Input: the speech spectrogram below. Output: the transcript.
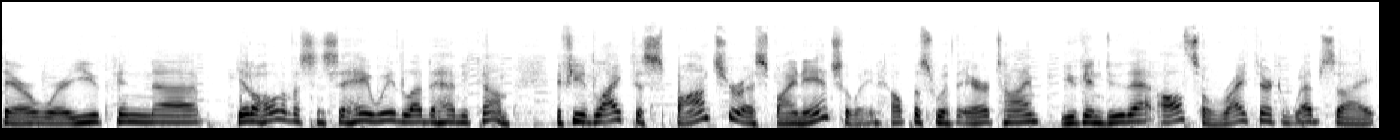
there where you can uh, get a hold of us and say, hey, we'd love to have you come. If you'd like to sponsor us financially and help us with airtime, you can do that also right there at the website.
